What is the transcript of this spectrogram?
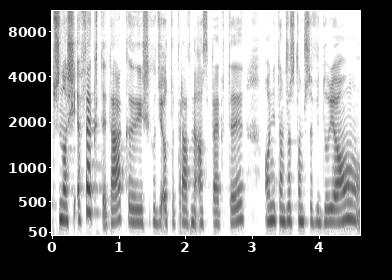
przynosi efekty, tak, jeśli chodzi o te prawne aspekty. Oni tam zresztą przewidują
